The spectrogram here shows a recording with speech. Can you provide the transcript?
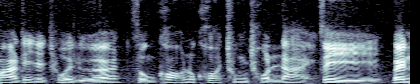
มารถที่จะช่วยเหลือสงเคราะห์อนุเคราะห์ชุมชนได้ 4. เป็น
